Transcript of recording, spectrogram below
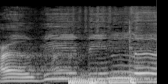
حبيب الله.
